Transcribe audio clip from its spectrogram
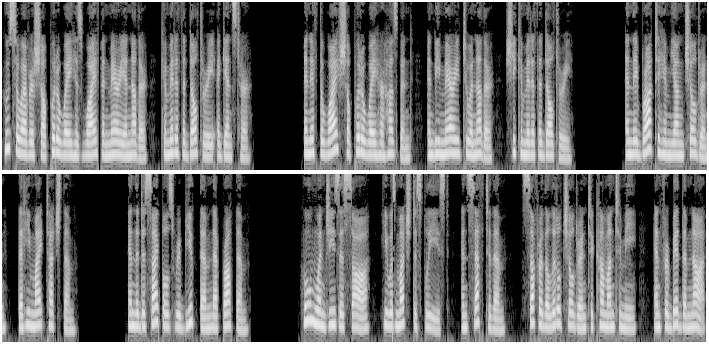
Whosoever shall put away his wife and marry another, committeth adultery against her. And if the wife shall put away her husband, and be married to another, she committeth adultery. And they brought to him young children, that he might touch them. And the disciples rebuked them that brought them. Whom when Jesus saw, he was much displeased, and saith to them, Suffer the little children to come unto me, and forbid them not,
